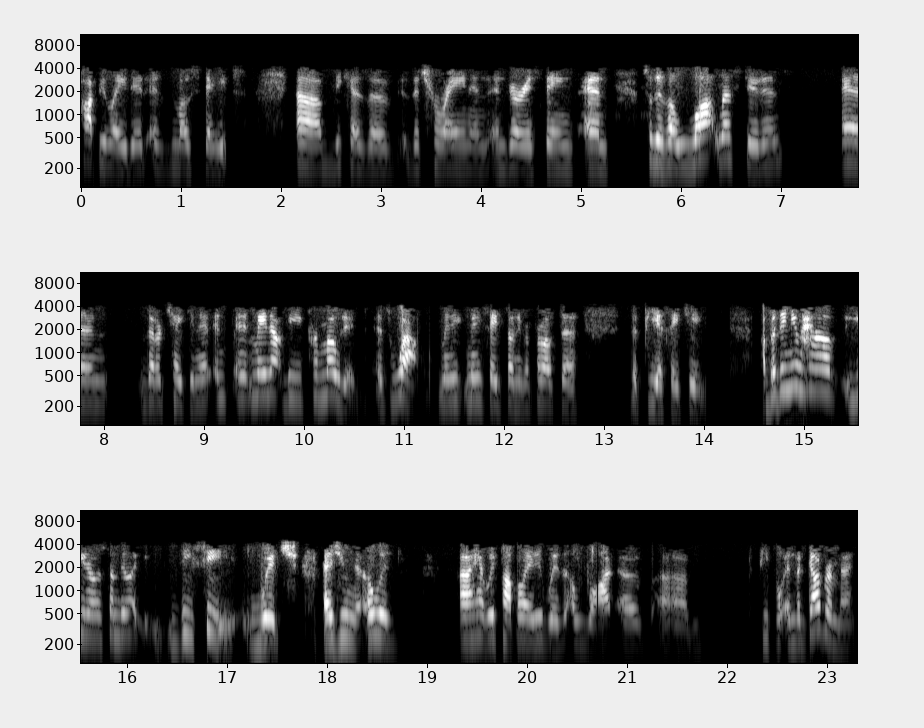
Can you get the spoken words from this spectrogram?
populated as most states uh, because of the terrain and, and various things. And so there's a lot less students and that are taking it, and, and it may not be promoted as well. Many many states don't even promote the the PSAT. Uh, but then you have, you know, something like DC, which, as you know, is uh, heavily populated with a lot of um, people in the government.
